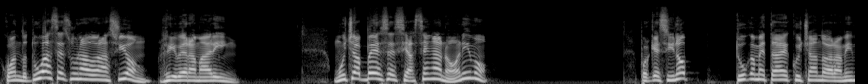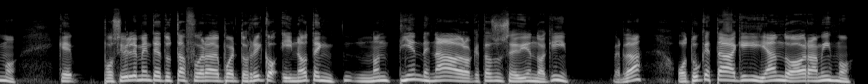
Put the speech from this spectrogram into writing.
Cuando tú haces una donación, Rivera Marín, muchas veces se hacen anónimos. Porque si no, tú que me estás escuchando ahora mismo, que posiblemente tú estás fuera de Puerto Rico y no, te, no entiendes nada de lo que está sucediendo aquí, ¿verdad? O tú que estás aquí guiando ahora mismo,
